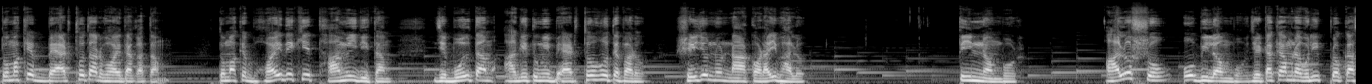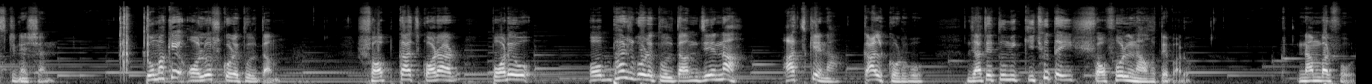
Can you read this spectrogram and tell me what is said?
তোমাকে ব্যর্থতার ভয় দেখাতাম। তোমাকে ভয় দেখিয়ে থামিয়ে দিতাম যে বলতাম, আগে তুমি ব্যর্থ হতে পারো, সেই জন্য না করাই ভালো। তিন নম্বর আলস্য ও বিলম্ব, যেটাকে আমরা বলি প্রোকাস্টিনেশন তোমাকে অলস করে তুলতাম। সব কাজ করার পরেও অভ্যাস গড়ে তুলতাম যে, না, আজকে না, কাল করব। যাতে তুমি কিছুতেই সফল না হতে পারো। Number four.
